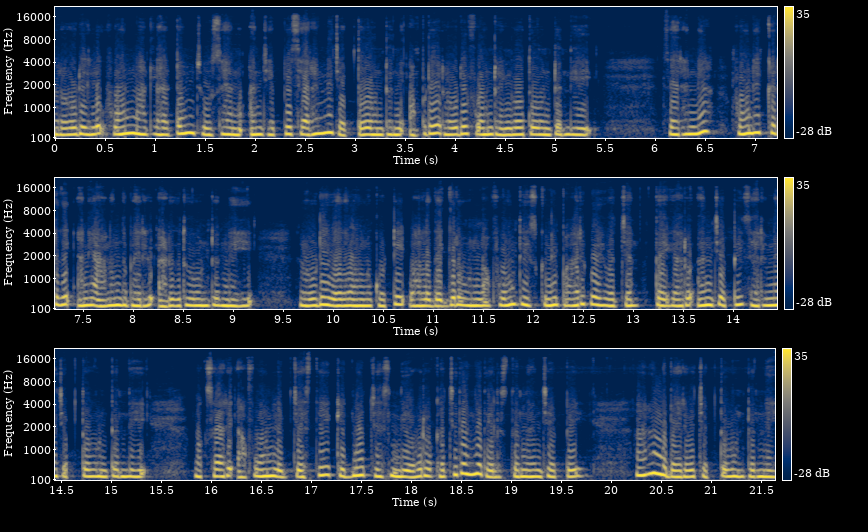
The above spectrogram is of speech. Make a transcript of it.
రౌడీలు ఫోన్ మాట్లాడటం చూశాను అని చెప్పి శరణ్య చెప్తూ ఉంటుంది. అప్పుడే రౌడీ ఫోన్ రింగ్ అవుతూ ఉంటుంది. శరణ్య ఫోన్ ఎక్కడిది? అని ఆనందభైరి అడుగుతూ ఉంటుంది. రౌడీ వేదవాళ్ళను కొట్టి వాళ్ళ దగ్గర ఉన్న ఫోన్ తీసుకుని పారిపోయి వచ్చాను అత్తయ్య గారు అని చెప్పి శరణ్య చెప్తూ ఉంటుంది. ఒకసారి ఆ ఫోన్ లిఫ్ట్ చేస్తే కిడ్నాప్ చేసింది ఎవరో ఖచ్చితంగా తెలుస్తుందని చెప్పి ఆనంద భైరవి చెప్తూ ఉంటుంది.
